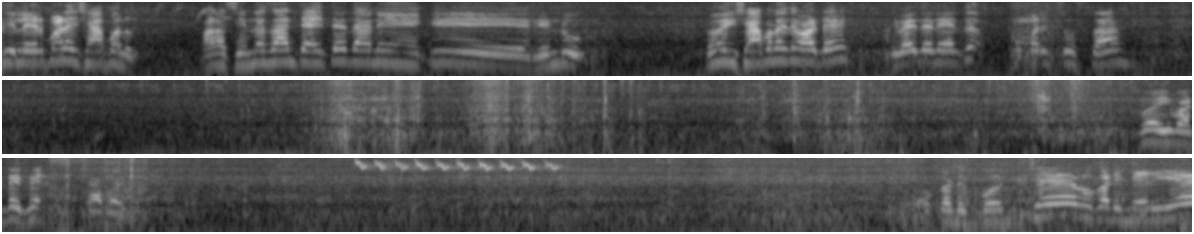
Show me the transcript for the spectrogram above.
దీనిలో ఏర్పడే చేపలు. మన చిన్న సంచి అయితే దానికి రెండు. ఈ చేపలు అయితే పడ్డాయి. ఇవైతే నేను మరి చూస్తా. ఇగో ఇవి అంటే ఫ్రెండ్స్ చేపలు ఒకటి బొచ్చే ఒకటి మెరిగే.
